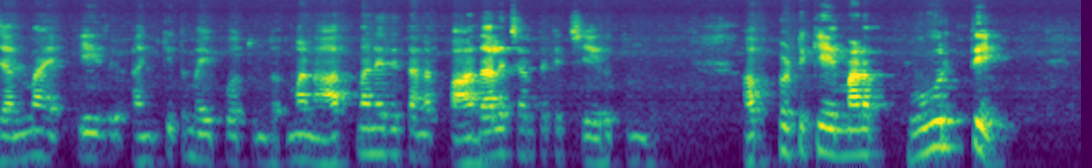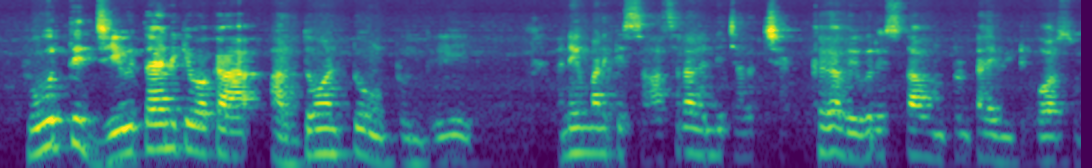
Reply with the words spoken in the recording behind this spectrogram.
జన్మ ఇది అయిపోతుందో మన ఆత్మ అనేది తన పాదాల చెంతకి చేరుతుందో, అప్పటికి మన పూర్తి, పూర్తి జీవితానికి ఒక అర్థం అంటూ ఉంటుంది. అని మనకి శాస్త్రాలన్నీ చాలా చక్కగా వివరిస్తూ ఉంటుంటాయి వీటి కోసం.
